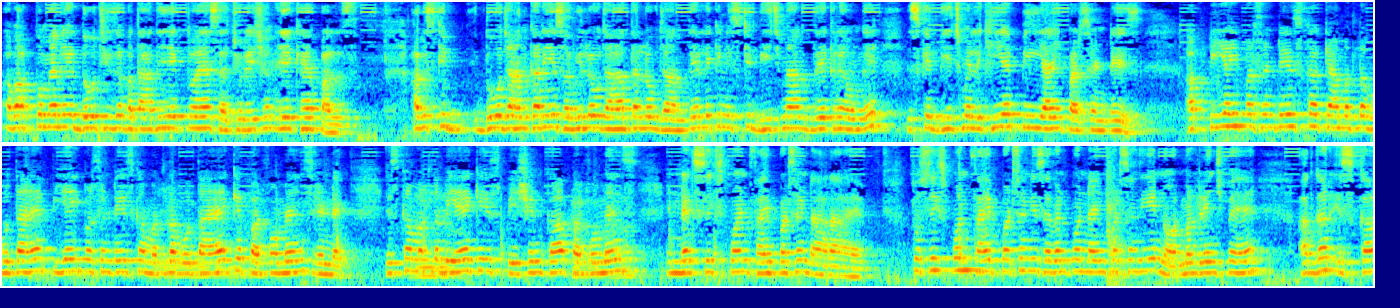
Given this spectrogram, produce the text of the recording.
अब आपको मैंने दो चीज़ें बता दी, एक तो है सेचुरेशन एक है पल्स अब इसकी दो जानकारी ये सभी लोग, ज़्यादातर लोग जानते हैं, लेकिन इसके बीच में आप देख रहे होंगे, इसके बीच में लिखी है पी आई परसेंटेज अब पी आई परसेंटेज का क्या मतलब होता है? पी आई परसेंटेज का मतलब होता है कि परफॉर्मेंस इंडेक्स इसका मतलब यह है कि इस पेशेंट का परफॉर्मेंस इंडेक्स 6.5 परसेंट आ रहा है. तो 6.5 परसेंट या 7.9 परसेंट ये नॉर्मल रेंज पे है. अगर इसका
